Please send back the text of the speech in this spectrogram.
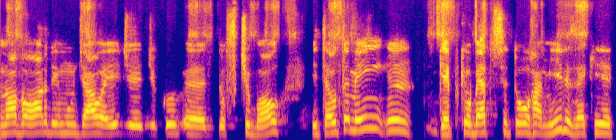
nova ordem mundial aí de, de, de, eh, do futebol. Então também, hum, é porque o Beto citou o Ramírez, né, que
